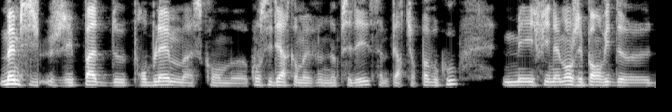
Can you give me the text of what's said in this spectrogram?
même si j'ai pas de problème à ce qu'on me considère comme un obsédé, ça me perturbe pas beaucoup. Mais finalement, j'ai pas envie de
